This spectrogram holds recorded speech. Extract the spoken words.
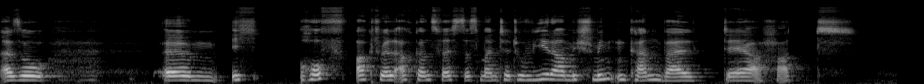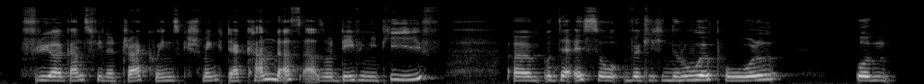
Also, ähm, ich hoffe aktuell auch ganz fest, dass mein Tätowierer mich schminken kann, weil der hat früher ganz viele Drag Queens geschminkt. Der kann das, also definitiv. Ähm, und der ist so wirklich ein Ruhepol. Und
